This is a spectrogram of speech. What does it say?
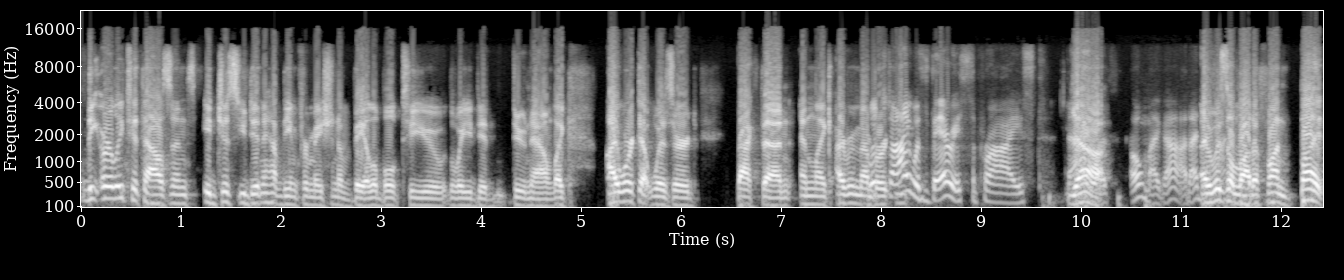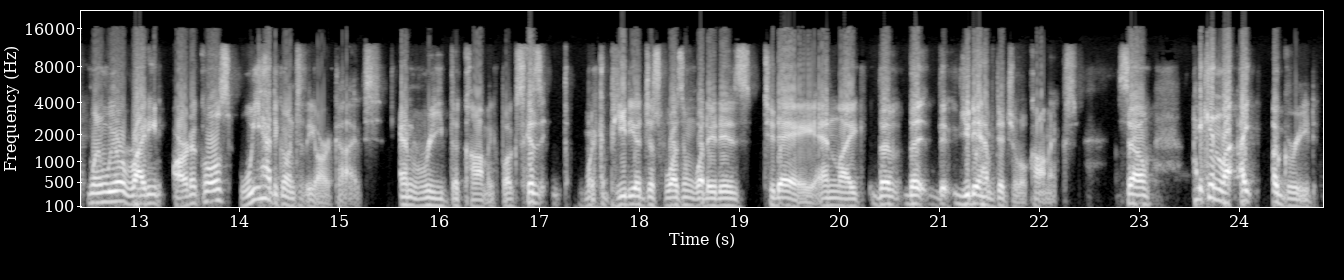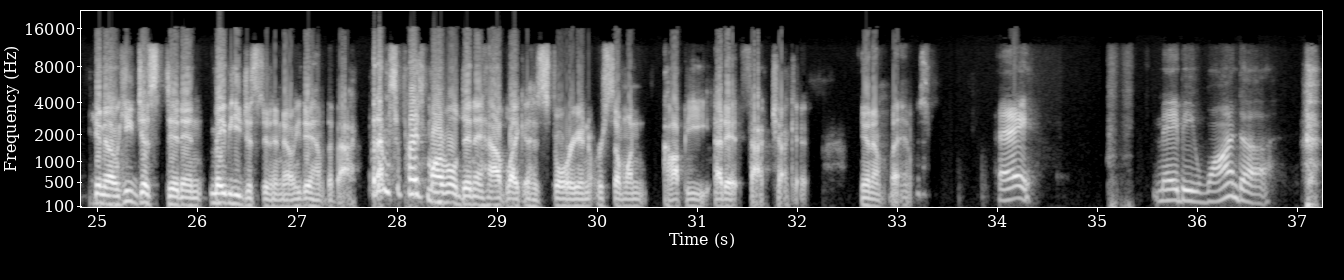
the early two thousands. It just you didn't have the information available to you the way you did do now. Like I worked at Wizard back then, and like I remember Which I was very surprised. That Yeah. was- oh my god! I it was a lot of fun. But when we were writing articles, we had to go into the archives and read the comic books because Wikipedia just wasn't what it is today, and like the, the the you didn't have digital comics. So I can I agreed. You know, he just didn't. Maybe he just didn't know. He didn't have the back. But I'm surprised Marvel didn't have like a historian or someone copy, edit, fact check it. You know, but anyways. Hey, maybe Wanda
